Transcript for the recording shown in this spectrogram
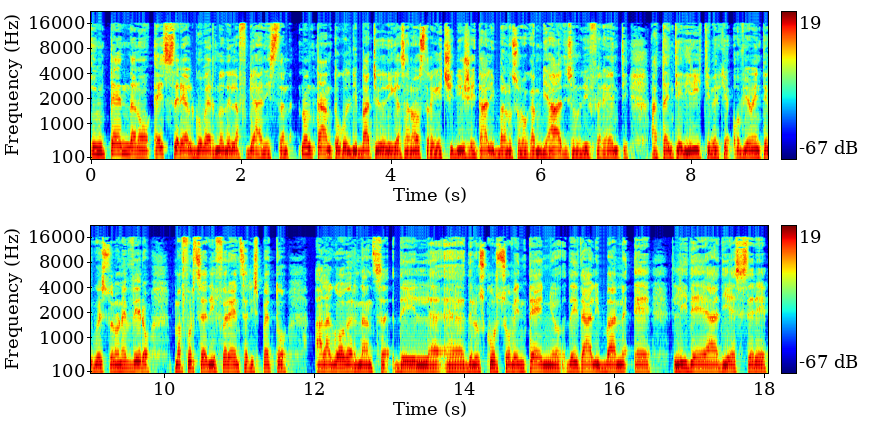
intendano essere al governo dell'Afghanistan, non tanto col dibattito di casa nostra che ci dice i taliban sono cambiati, sono differenti, attenti ai diritti, perché ovviamente questo non è vero, ma forse la differenza rispetto alla governance del, eh, dello scorso ventennio dei taliban è l'idea di essere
